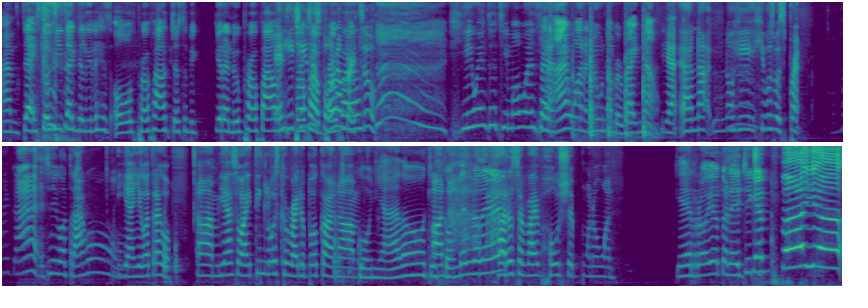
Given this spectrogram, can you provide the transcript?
I'm dead. So he like deleted his old profile just to be get a new profile. And he changed his profile, phone number too. he went to T-Mobile and said, Yeah. "I want a new number right now." Yeah, and not no he he was with Sprint. Oh my god, eso llegó a trago. Yeah, llegó a trago. Um, yeah, so I think Luis could write a book on um Cuñado, que On escondes, brother. how to survive whole ship 101. Qué rollo con el chicken pollo.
